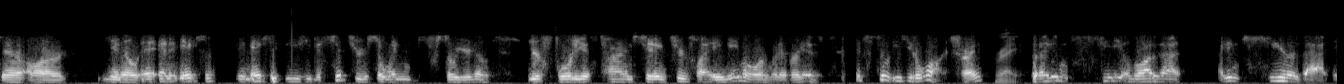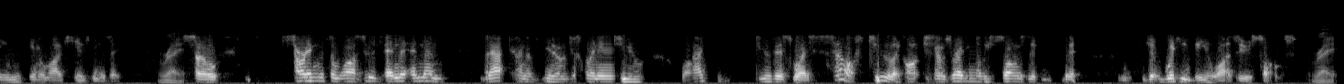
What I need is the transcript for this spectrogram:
There are, you know, and, and it makes it it makes it easy to sit through. So when so you're know, your 40th time sitting through Finding Nemo or whatever it is, it's still easy to watch, right? Right. But I didn't see a lot of that. I didn't hear that in in a lot of kids' music. Right. So starting with the Wazoos, and and then that kind of you know just went into well, I could do this myself too. Like oh, 'cause I was writing all these songs that that that wouldn't be Wazoo songs Right.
